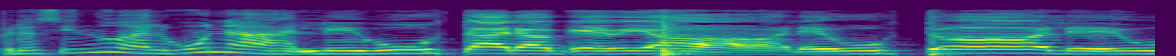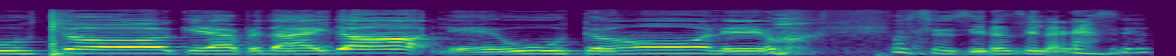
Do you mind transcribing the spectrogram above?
Pero sin duda alguna le gusta lo que vio. Le gustó, le gustó, quiere apretadito, le gustó, le gustó. No sé si era así la canción.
